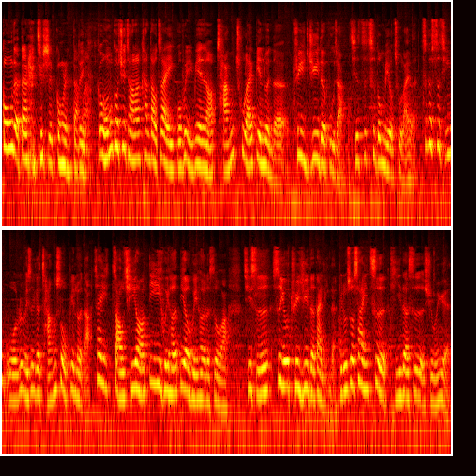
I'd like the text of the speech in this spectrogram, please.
攻的当然就是工人党了。对，我们过去常常看到在国会里面啊，常出来辩论的 tg 的部长，其实这次都没有出来了。这个事情我认为是一个长寿辩论啊，在早期哦，第一回合、第二回合的时候啊，其实是由 tg 的带领的。比如说上一次提的是许文远。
